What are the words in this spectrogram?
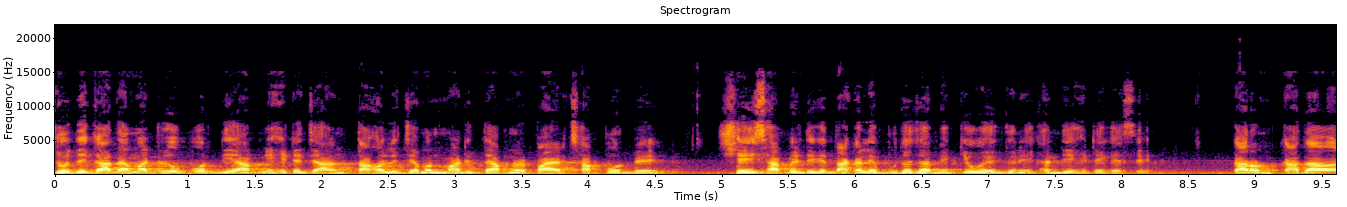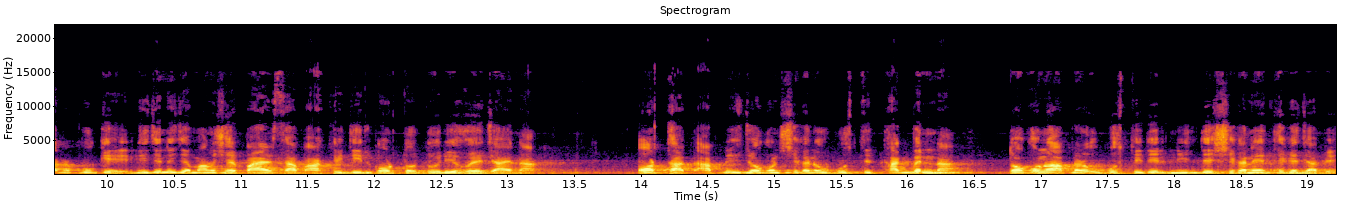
যদি কাদা মাটির উপর দিয়ে আপনি হেঁটে যান, তাহলে যেমন মাটিতে আপনার পায়ের ছাপ পড়বে, সেই ছাপের দিকে তাকালে বোঝা যাবে কেউ একজন এখান দিয়ে হেঁটে গেছে। কারণ কাদার বুকে নিজে নিজে মানুষের পায়ের ছাপ আকৃতির গর্ত তৈরি হয়ে যায় না। অর্থাৎ আপনি যখন সেখানে উপস্থিত থাকবেন না, তখনও আপনার উপস্থিতির নির্দেশ সেখানে থেকে যাবে।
